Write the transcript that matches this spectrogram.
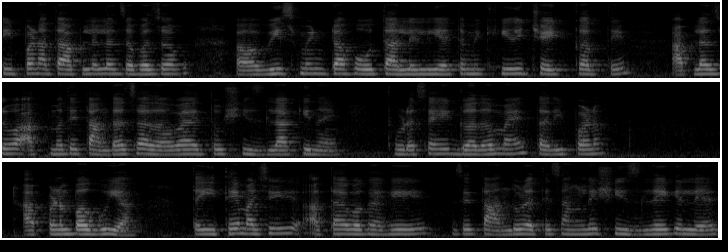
ती पण आता आपल्याला जवळजवळ वीस मिनटं होत आलेली आहे. तर मी खीर चेक करते. आपला जो आतमध्ये तांदळाचा रवा आहे तो शिजला की नाही? थोडंसं हे गरम आहे तरी पण आपण बघूया. तर इथे माझी आता बघा हे जे तांदूळ आहे ते चांगले शिजले गेले आहेत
